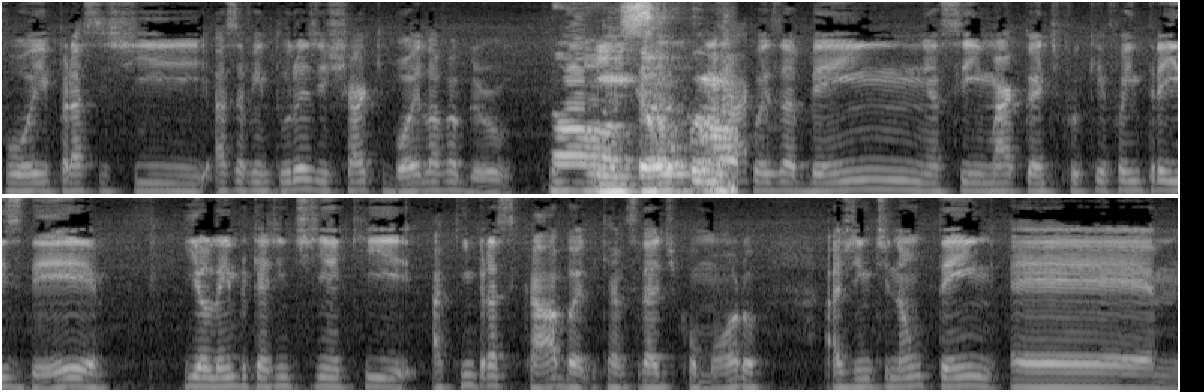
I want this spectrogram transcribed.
foi pra assistir As Aventuras de Shark Boy e Lava Girl. Nossa, Então foi uma... uma coisa bem assim marcante porque foi em 3D e eu lembro que a gente tinha que aqui em Piracicaba, que é a cidade que eu moro, a gente não tem é,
